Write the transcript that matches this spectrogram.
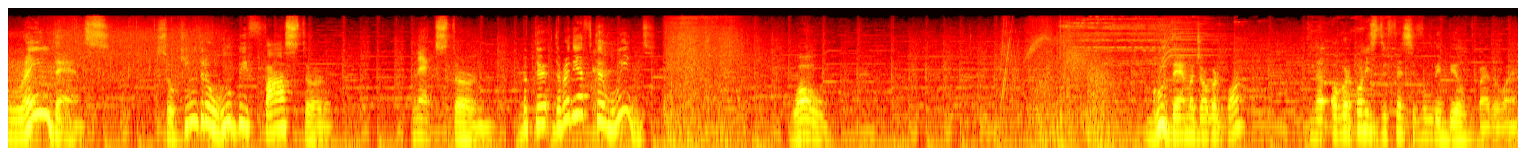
Rain Dance. So Kingdra will be faster next turn. But they already have Tailwind. Whoa. Good damage, Ogerpon. The Ogerpon is defensively built, by the way.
